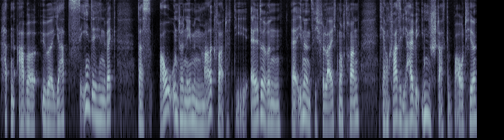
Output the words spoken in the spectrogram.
hatten aber über Jahrzehnte hinweg das Bauunternehmen Marquardt, die Älteren erinnern sich vielleicht noch dran, die haben quasi die halbe Innenstadt gebaut hier.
